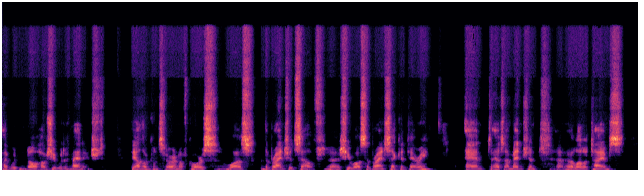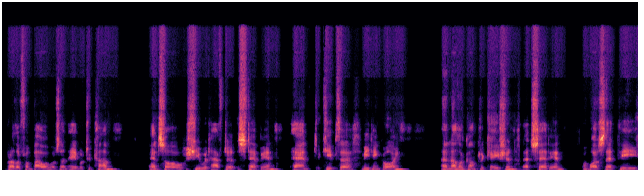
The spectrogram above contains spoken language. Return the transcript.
I wouldn't know how she would have managed. The other concern, of course, was the branch itself. Uh, she was the branch secretary. And as I mentioned uh, a lot of times, Brother von Bauer was unable to come. And so she would have to step in and keep the meeting going. Another complication that set in was that the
